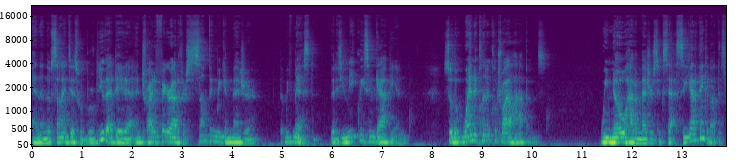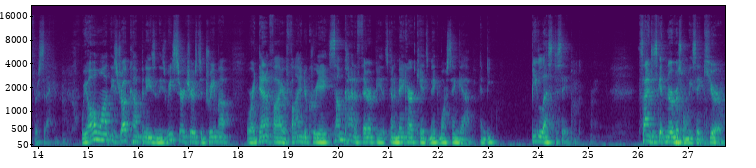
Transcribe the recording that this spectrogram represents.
and then those scientists would review that data and try to figure out if there's something we can measure that we've missed that is uniquely Syngapian so that when a clinical trial happens, we know how to measure success. So you got to think about this for a second. We all want these drug companies and these researchers to dream up or identify or find or create some kind of therapy that's going to make our kids make more SYNGAP and be, be less disabled. Right? Scientists get nervous when we say cure.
